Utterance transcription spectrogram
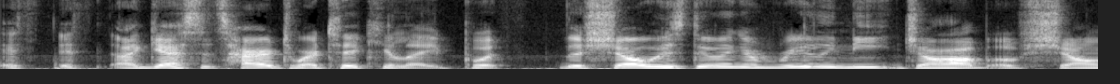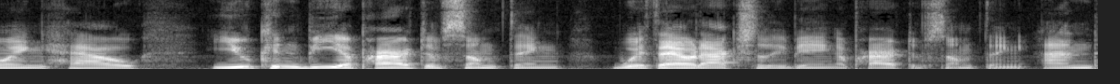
it, it I guess it's hard to articulate, but the show is doing a really neat job of showing how you can be a part of something without actually being a part of something. And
